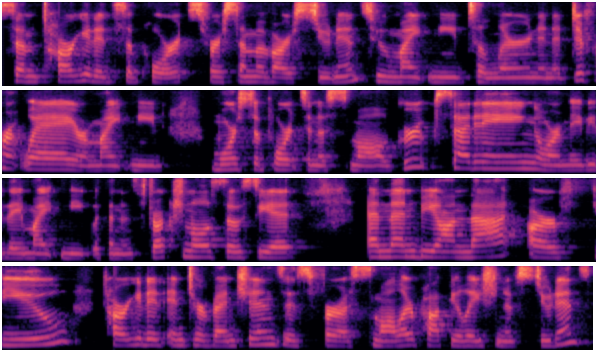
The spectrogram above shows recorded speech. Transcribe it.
some targeted supports for some of our students who might need to learn in a different way or might need more supports in a small group setting, or maybe they might meet with an instructional associate. And then beyond that, our few targeted interventions is for a smaller population of students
